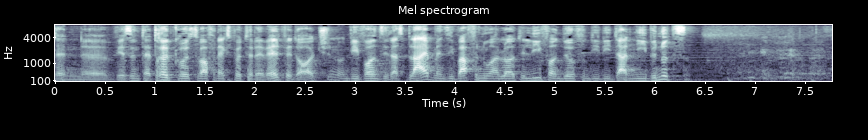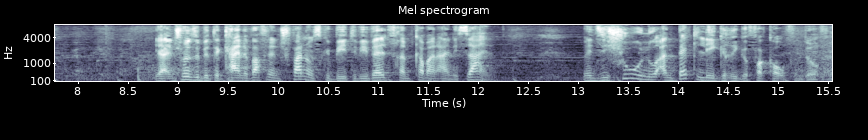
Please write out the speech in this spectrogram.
Denn äh, wir sind der drittgrößte Waffenexporteur der Welt, wir Deutschen. Und wie wollen sie das bleiben, wenn sie Waffen nur an Leute liefern dürfen, die die dann nie benutzen? Ja, entschuldigen Sie bitte, keine Waffen in Spannungsgebiete. Wie weltfremd kann man eigentlich sein? Wenn Sie Schuhe nur an Bettlägerige verkaufen dürfen.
